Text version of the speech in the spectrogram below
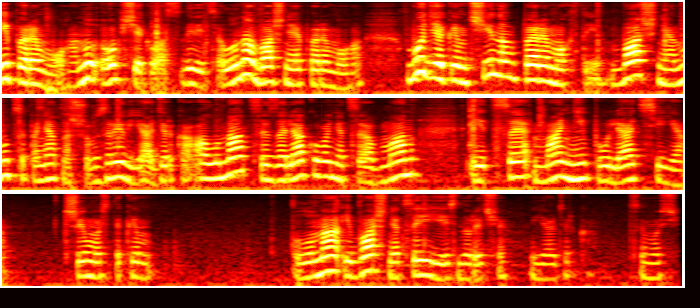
і перемога. Ну, взагалі клас. Дивіться, луна, башня і перемога. Будь-яким чином перемогти. Башня, ну це понятно, що взрив ядерка. А луна це залякування, це обман і це маніпуляція. Чимось таким. Луна і башня це і є, до речі, ядерка. Цимось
